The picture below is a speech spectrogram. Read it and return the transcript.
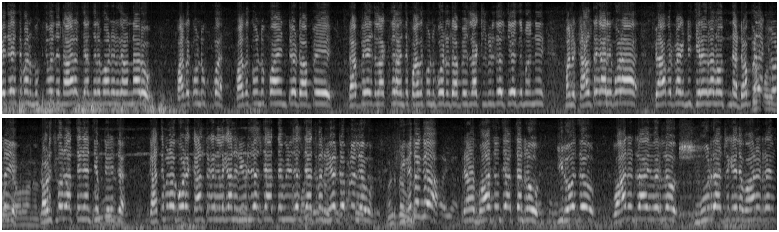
ఏదైతే మన ముఖ్యమంత్రి నారా చంద్రబాబు నాయుడు గారు అన్నారు పదకొండు పదకొండు పాయింట్ డెబ్బై డెబ్బై ఐదు లక్షలు అంటే పదకొండు కోట్ల డెబ్బై ఐదు లక్షలు విడుదల చేసామని మన కలెక్టర్ గారు కూడా పేపర్ ప్యాకెట్ నుంచి ఇరవై వేలు అవుతుంది. ఆ డబ్బులు ఉన్నాయి. నడుచుకొని వస్తాయని అని చెప్పి తెలియదు గతంలో కూడా కలెక్టర్ గారు ఇలాగానే విడుదల చేస్తాం విడుదల చేస్తాం ఏ డబ్బులు లేవు. ఈ విధంగా మోసం చేస్తాను ఈ రోజు వాహన డ్రైవర్లు మూడు రాత్రికి వెళ్ళి వాహన డ్రైవర్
